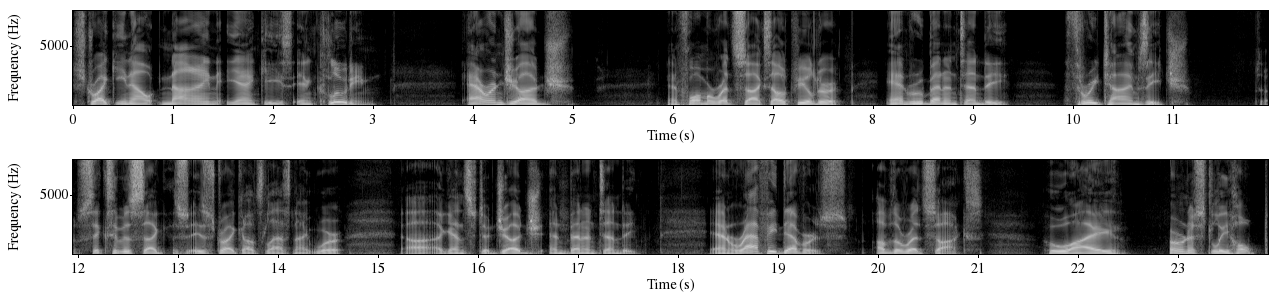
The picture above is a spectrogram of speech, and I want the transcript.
striking out nine Yankees, including Aaron Judge and former Red Sox outfielder Andrew Benintendi three times each. So six of his, his strikeouts last night were uh, against Judge and Benintendi. And Raffy Devers of the Red Sox, who I earnestly hope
